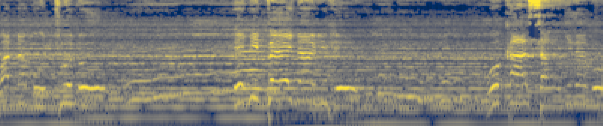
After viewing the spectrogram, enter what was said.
Wana muntu no Eni penya rive Wokasa nyina mo.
